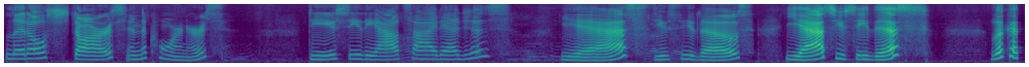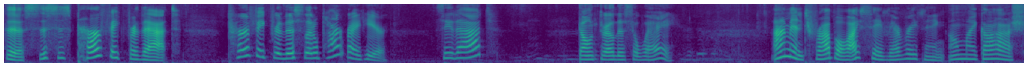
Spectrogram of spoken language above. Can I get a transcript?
little stars in the corners, do you see the outside edges? Yes, you see those. Yes, you see this. Look at this. This is perfect for that. Perfect for this little part right here. See that? Don't throw this away. I'm in trouble. I save everything. Oh my gosh.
